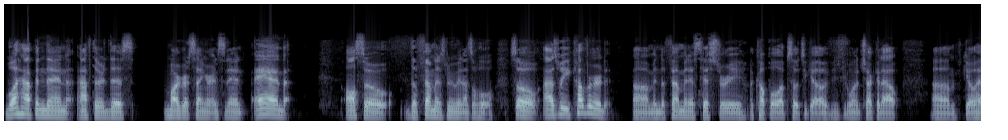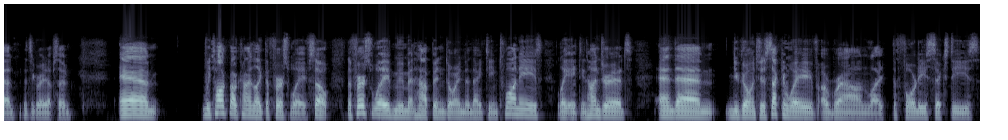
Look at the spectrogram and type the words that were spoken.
what happened then after this Margaret Sanger incident and also the feminist movement as a whole? So, as we covered um, in the feminist history a couple episodes ago, if you want to check it out, Um, go ahead, it's a great episode. And we talked about kind of like the first wave. So the first wave movement happened during the 1920s, late 1800s, and then you go into the second wave around like the 40s, 60s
